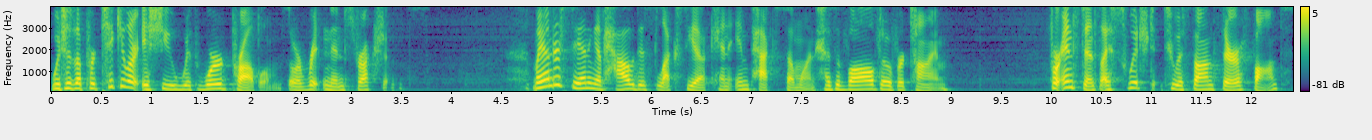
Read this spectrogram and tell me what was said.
which is a particular issue with word problems or written instructions. My understanding of how dyslexia can impact someone has evolved over time. For instance, I switched to a sans serif font,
